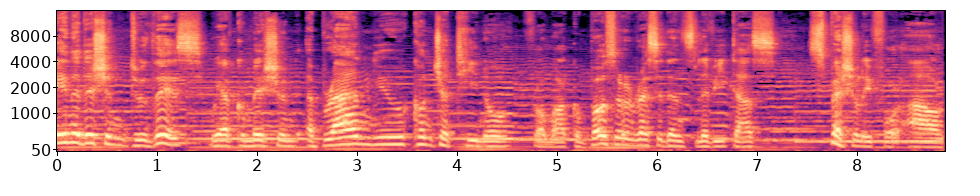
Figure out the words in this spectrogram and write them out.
In addition to this, we have commissioned a brand new concertino from our composer in residence Levitas, specially for our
